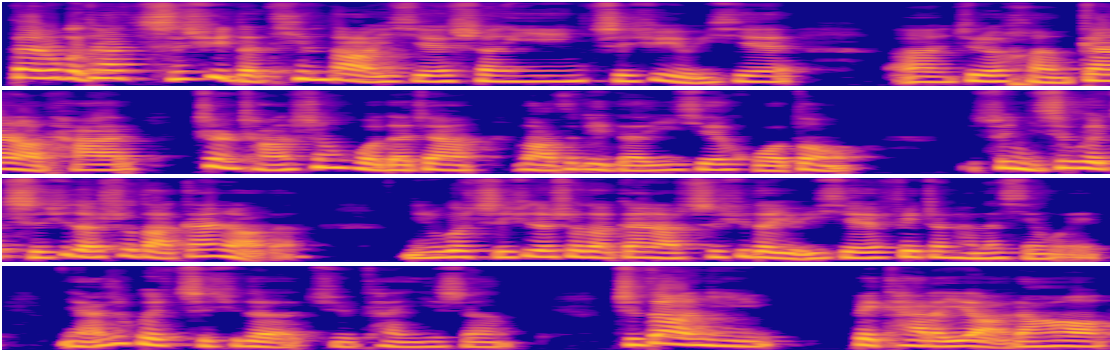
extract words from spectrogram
但如果他持续的听到一些声音，持续有一些，嗯，就是很干扰他正常生活的这样脑子里的一些活动，所以你是会持续的受到干扰的。你如果持续的受到干扰，持续的有一些非正常的行为，你还是会持续的去看医生，直到你被开了药，然后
